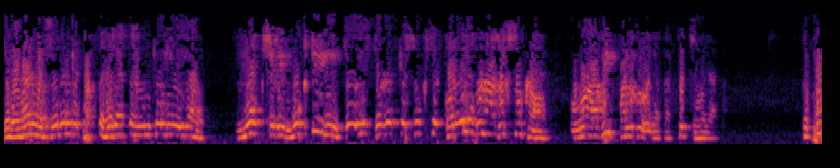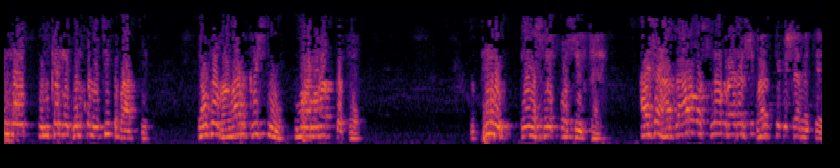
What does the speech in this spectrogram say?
जो भगवान मधुसूदन के भक्त हो जाते हैं, उनके लिए यह मोक्ष भी मुक्ति भी जो इस जगत के सुख से करोड़ों गुना अधिक सुख है वो अभी फल हो जाता, तुच्छ हो जाता। तो फिर वो उनके लिए बिल्कुल उचित बात थी क्योंकि भगवान कृष्ण मानवत्व थे। तो फिर ये श्लोक प्रसिद्ध है। ऐसे हज़ारों श्लोक राजर्षि भरत के विषय में थे,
